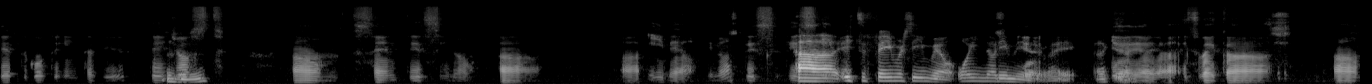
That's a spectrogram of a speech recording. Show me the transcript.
get to go to interview. They Mhm. just um, sent this, you know, uh, uh, email. You know, this this Uh, email. it's a famous email. Oinori mail, right? Okay. Yeah, yeah, yeah. It's like uh, um,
